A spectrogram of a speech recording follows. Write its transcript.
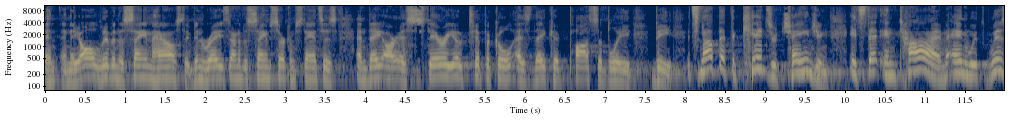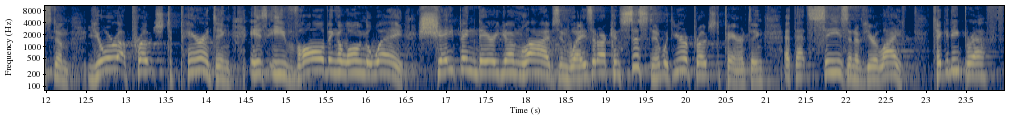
and, and they all live in the same house. They've been raised under the same circumstances, and they are as stereotypical as they could possibly be. It's not that the kids are changing, it's that in time and with wisdom, your approach to parenting is evolving along the way, shaping their young lives in ways that are consistent with your approach to parenting at that season of your life. Take a deep breath.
